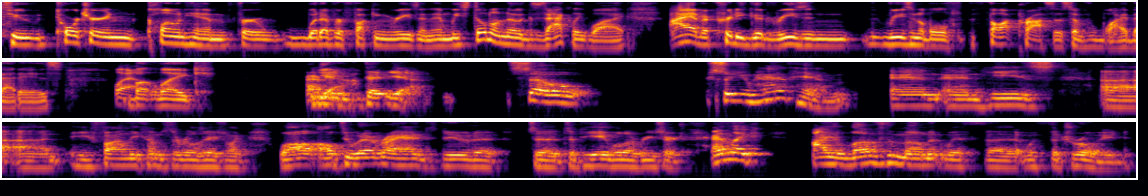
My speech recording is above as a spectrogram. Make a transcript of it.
to torture and clone him for whatever fucking reason and we still don't know exactly why i have a pretty good reason reasonable thought process of why that is Well. but like I yeah mean, th- yeah. So, so you have him, and and he's uh, uh, he finally comes to the realization, like, well, I'll, I'll do whatever I had to do to to to be able to research. And like, I love the moment with the with the droid,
